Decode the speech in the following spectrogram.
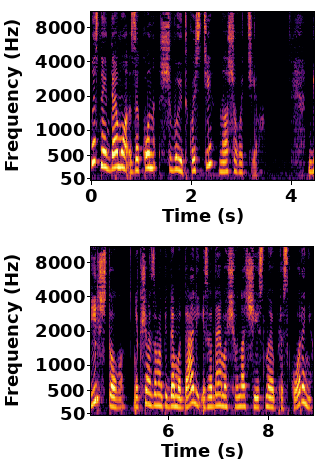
ми знайдемо закон швидкості нашого тіла. Більш того, якщо ми з вами підемо далі і згадаємо, що у нас ще існує прискорення,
